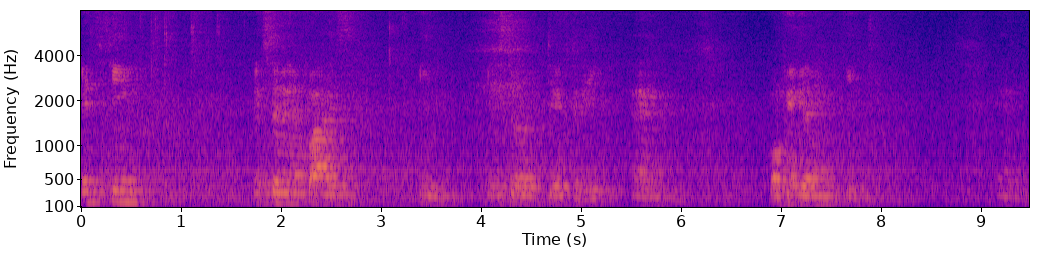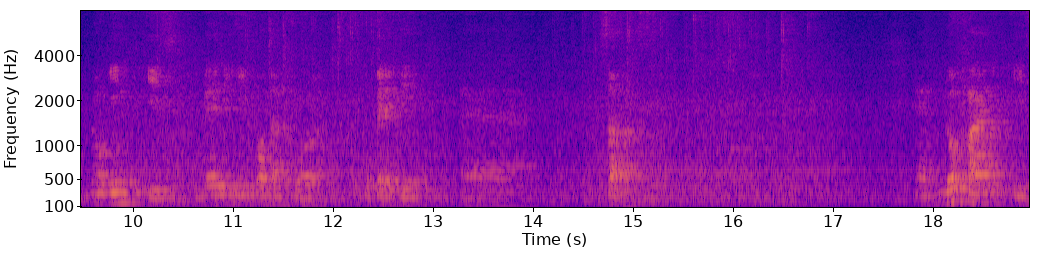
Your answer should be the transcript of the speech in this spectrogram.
editing XML files in install directory and configuring it. And logging is very important for operating uh, servers. And log file is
